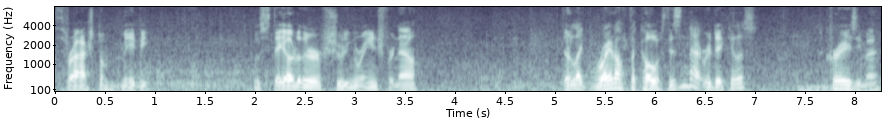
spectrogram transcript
thrash them, maybe. We'll stay out of their shooting range for now. They're like right off the coast. Isn't that ridiculous? It's crazy, man.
